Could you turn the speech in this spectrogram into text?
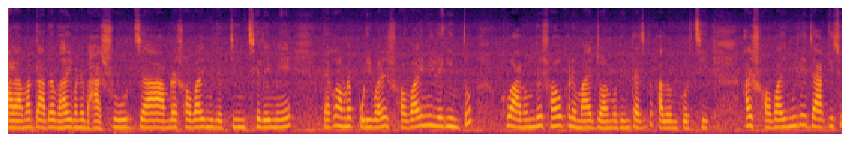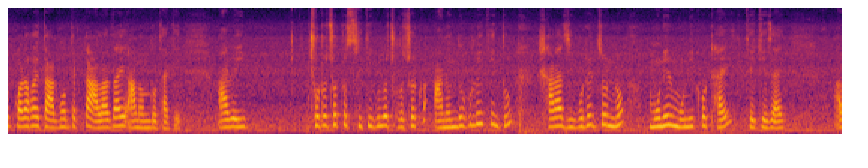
আর আমার দাদা ভাই মানে ভাসুর, যা, আমরা সবাই মিলে, তিন ছেলে মেয়ে। দেখো, আমরা পরিবারের সবাই মিলে কিন্তু খুব আনন্দ সহকারে মায়ের জন্মদিনটা আজকে পালন করছি। আর সবাই মিলে যা কিছু করা হয় তার মধ্যে একটা আলাদাই আনন্দ থাকে। আর এই ছোট ছোট স্মৃতিগুলো, ছোট ছোট আনন্দগুলোই কিন্তু সারা জীবনের জন্য মনের মণিকোঠায় থেকে যায়। আর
